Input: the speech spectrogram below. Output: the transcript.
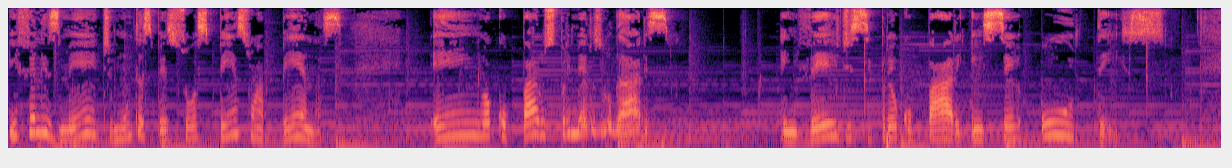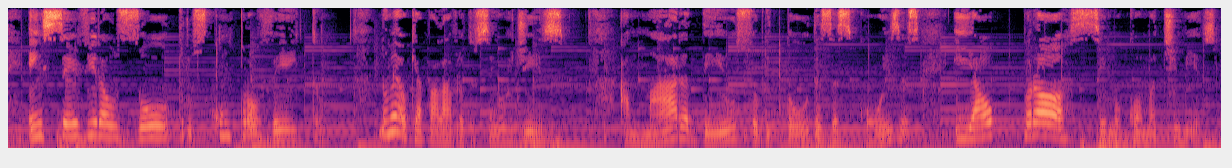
infelizmente, muitas pessoas pensam apenas em ocupar os primeiros lugares, em vez de se preocuparem em ser úteis, em servir aos outros com proveito. Não é o que a palavra do Senhor diz? Amar a Deus sobre todas as coisas e ao próximo como a ti mesmo.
